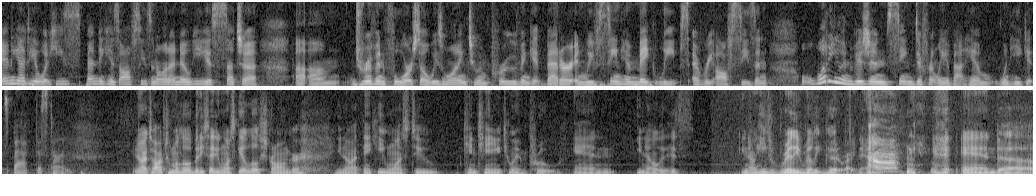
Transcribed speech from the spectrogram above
any idea what he's spending his off season on? I know he is such a uh, um, driven force, always wanting to improve and get better, and we've seen him make leaps every off season. What do you envision seeing differently about him when he gets back this time? You know, I talked to him a little bit. He said he wants to get a little stronger. You know, I think he wants to continue to improve, and you know, it's you know he's really really good right now, and uh,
